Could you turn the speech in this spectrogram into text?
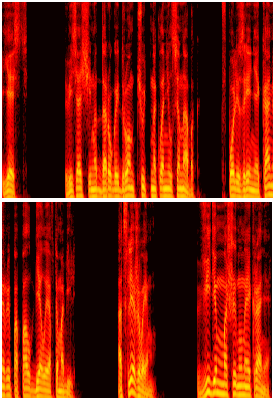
«Есть». Висящий над дорогой дрон чуть наклонился на бок. В поле зрения камеры попал белый автомобиль. «Отслеживаем». «Видим машину на экране»,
